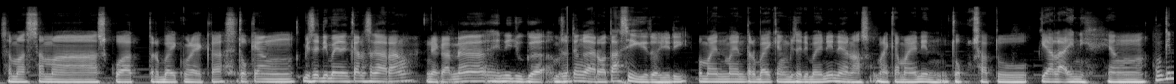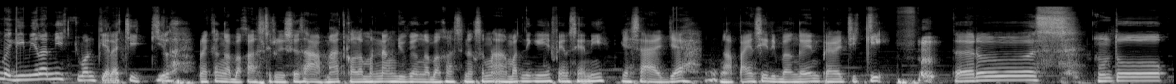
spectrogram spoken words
sama-sama squad terbaik mereka. Untuk yang bisa dimainkan sekarang ya karena ini juga maksudnya nggak rotasi gitu. Jadi pemain-pemain terbaik yang bisa dimainin ya langsung mereka mainin untuk satu piala ini. Yang mungkin bagi Milan nih cuman piala ciki lah. Mereka nggak bakal serius amat. Kalau menang juga nggak bakal senang-senang amat nih kayaknya fansnya nih. Biasa aja. Ngapain sih dibanggain piala ciki? Terus untuk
